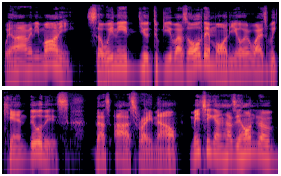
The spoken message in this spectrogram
we don't have any money. So we need you to give us all the money, otherwise we can't do this. That's us right now. Michigan has 100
